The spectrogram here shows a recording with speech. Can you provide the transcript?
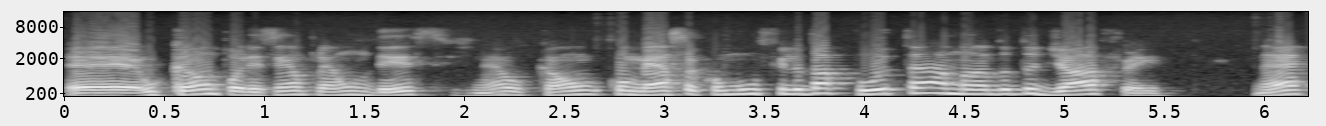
É, o cão, por exemplo, é um desses, né? O cão começa como um filho da puta amando do Joffrey, né?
